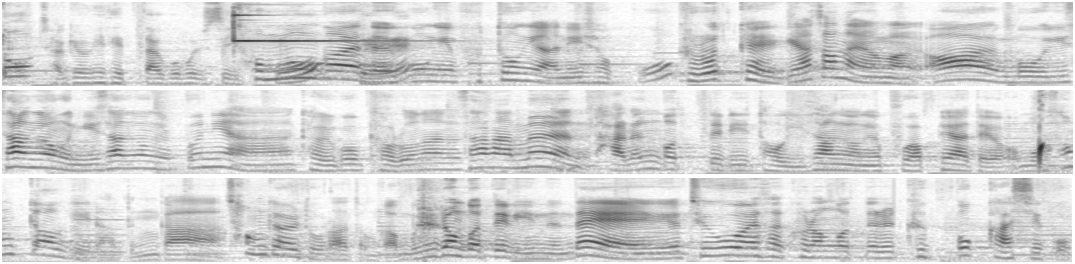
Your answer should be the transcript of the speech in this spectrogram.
촉도 적용이 됐다고 볼 수 있고 전문가의 네. 내공이 보통이 아니셨고 그렇게 얘기하잖아요. 막 아 뭐 이상형은 이상형일 뿐이야. 결국 결혼하는 사람은 다른 것들이 더 이상형에 부합해야 돼요. 뭐 성격이라든가 청결도라든가 뭐 이런 것들이 있는데 듀오에서 그런 것들을 극복하시고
